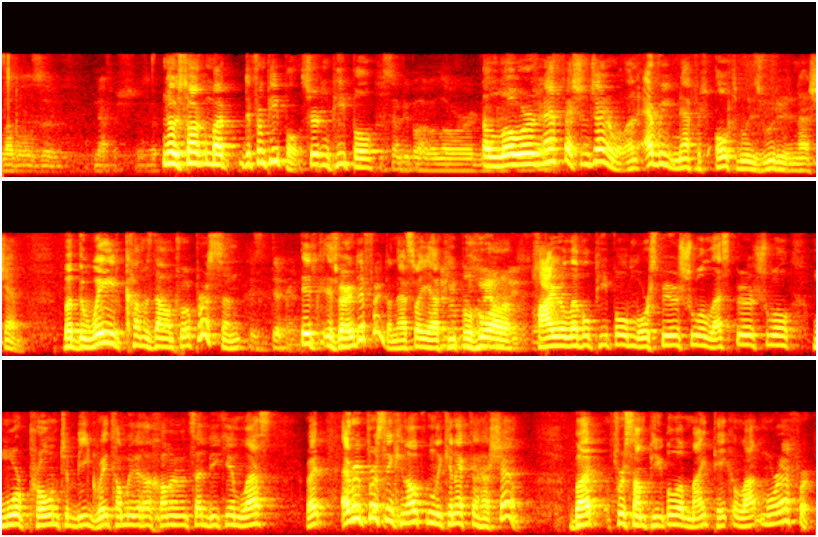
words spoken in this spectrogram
levels of nefesh? Is it? No, he's talking about different people. Certain people, Some people have a lower. a lower in nefesh in general, and every nefesh ultimately is rooted in Hashem. But the way it comes down to a person, Is different. it is very different, and that's why you have people who are higher level people, more spiritual, less spiritual, more prone to be great Talmidei Chachamim and Tzaddikim, less. Right? Every person can ultimately connect to Hashem, but for some people it might take a lot more effort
